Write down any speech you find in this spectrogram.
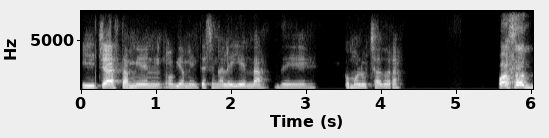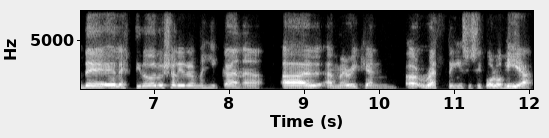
y Jazz también obviamente es una leyenda de como luchadora pasas del estilo de lucha libre mexicana al American uh, Wrestling y su psicología.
